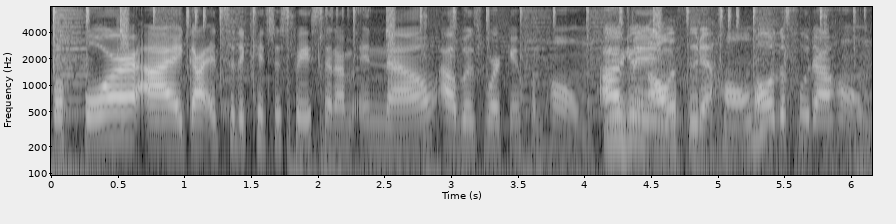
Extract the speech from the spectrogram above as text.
Before I got into the kitchen space that I'm in now, I was working from home. You were doing all the food at home? all the food at home.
